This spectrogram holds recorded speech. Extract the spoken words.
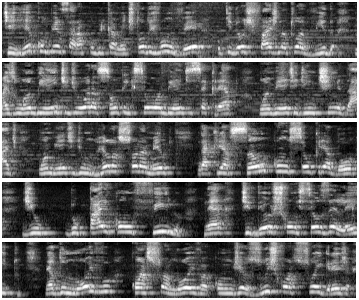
te recompensará publicamente. Todos vão ver o que Deus faz na tua vida, mas o ambiente de oração tem que ser um ambiente secreto, um ambiente de intimidade, um ambiente de um relacionamento da criação com o seu Criador, de, do pai com o filho, né? de Deus com os seus eleitos, né? do noivo com a sua noiva, com Jesus com a sua igreja.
